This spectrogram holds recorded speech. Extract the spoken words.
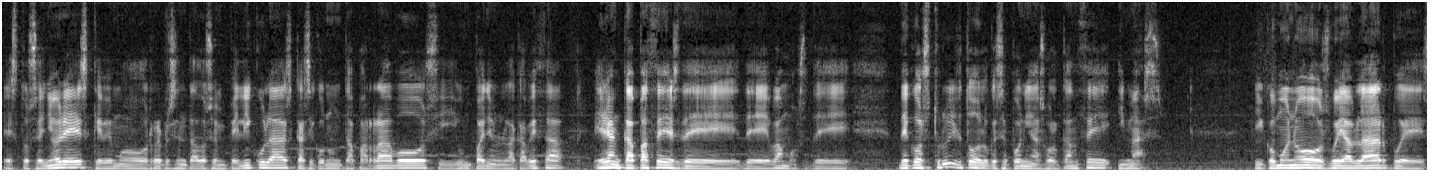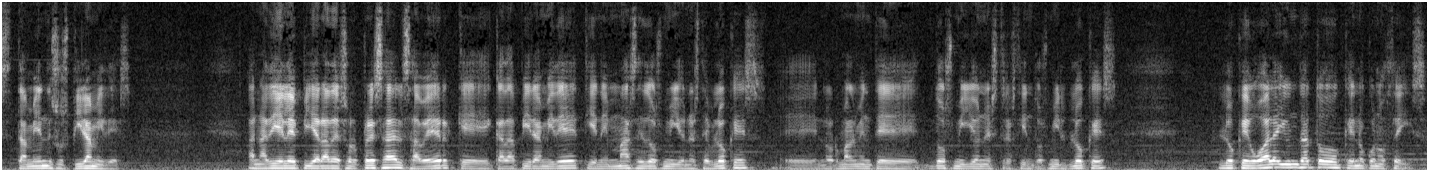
Estos señores que vemos representados en películas, casi con un taparrabos y un paño en la cabeza, eran capaces de, vamos, de construir todo lo que se ponía a su alcance y más. Y como no, os voy a hablar pues también de sus pirámides. A nadie le pillará de sorpresa el saber que cada pirámide tiene más de 2 millones de bloques, eh, normalmente 2.300.000 bloques, lo que igual hay un dato que no conocéis.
